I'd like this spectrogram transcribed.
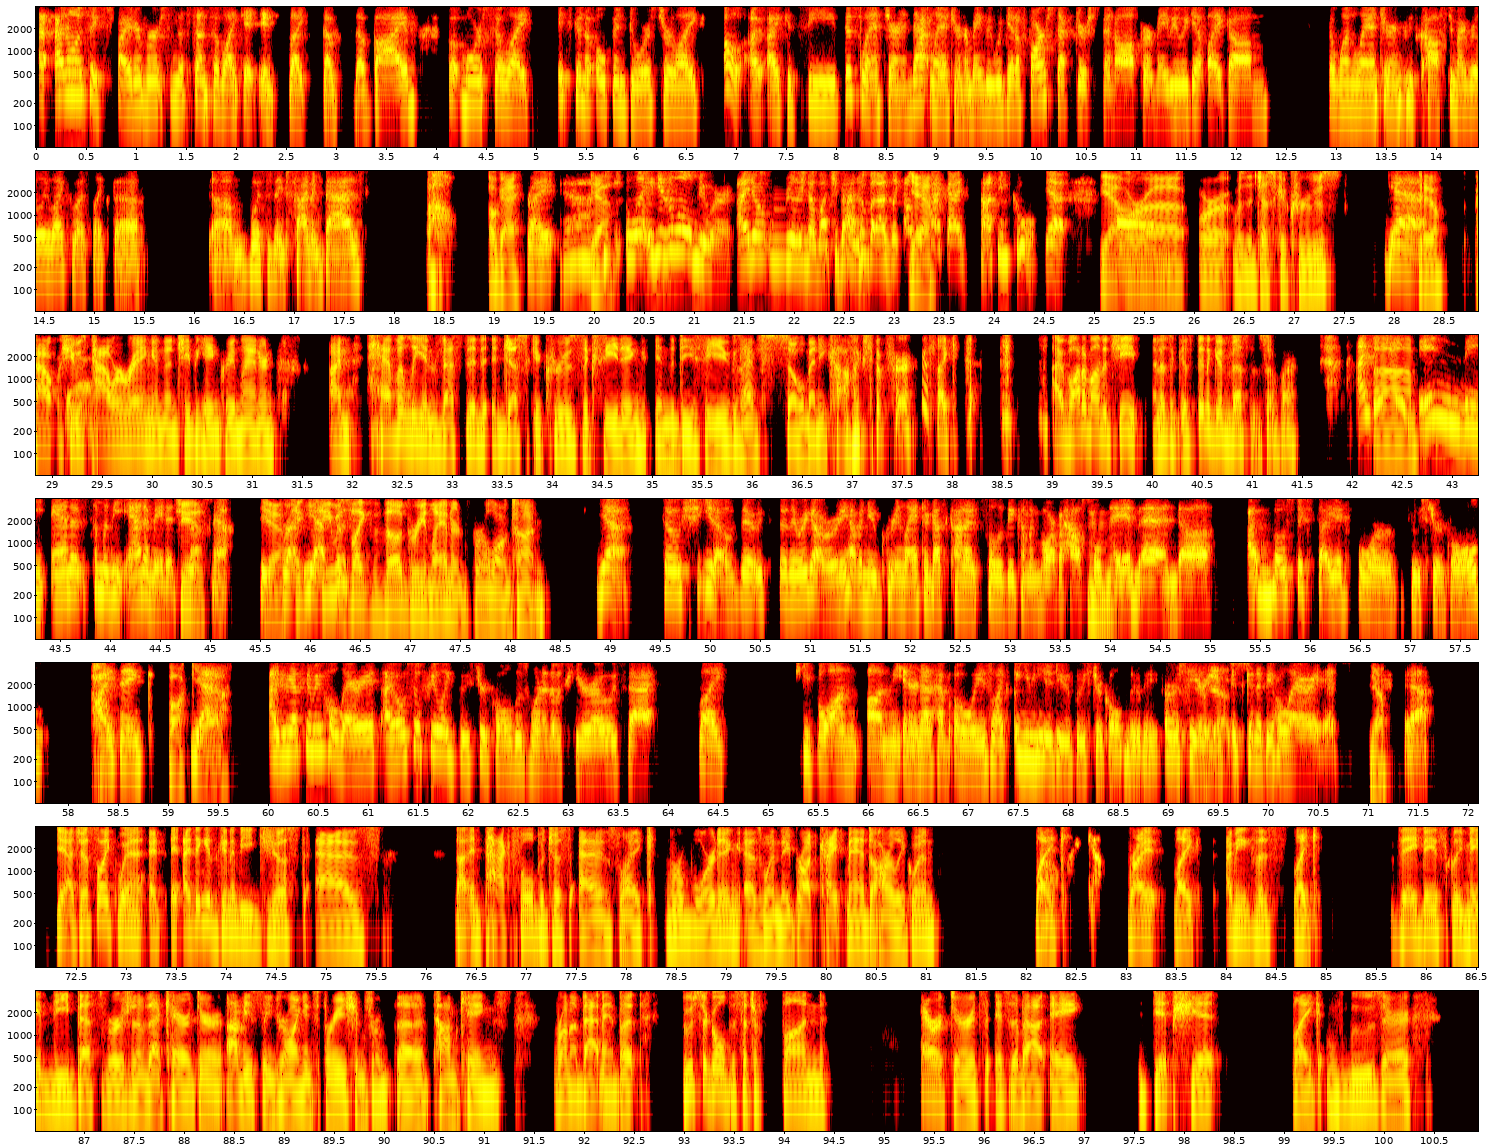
I, I don't want to say Spider Verse in the sense of like it, it, like the the vibe, but more so like it's going to open doors for like, oh, I, I could see this lantern and that lantern, or maybe we get a Far Sector spinoff, or maybe we get like um the one lantern whose costume I really like, who has like the um what's his name, Simon Baz. Oh, Okay. Right. Yeah. yeah. He, he's a little newer. I don't really know much about him, but I was like, oh, yeah. that guy's costume's cool. Yeah. Yeah. Or um, uh, or was it Jessica Cruz? Yeah. Too. Power. She yeah. was Power Ring, and then she became Green Lantern. I'm heavily invested in Jessica Cruz succeeding in the DCU because I have so many comics of her. like, I bought them on the cheap, and it's, it's been a good investment so far. I think um, she's in the some of the animated stuff is. now. Yeah, right. She, yeah, she so was she, like the Green Lantern for a long time. Yeah. So she, you know, there, so there we go. We already have a new Green Lantern that's kind of slowly becoming more of a household mm-hmm. name, and uh, I'm most excited for Booster Gold. I think. Fuck yeah. yeah. I think that's gonna be hilarious. I also feel like Booster Gold is one of those heroes that like people on on the internet have always like, oh, you need to do a Booster Gold movie or a series. Yes. It's gonna be hilarious. Yeah. Yeah. Yeah. Just like when I think it's gonna be just as not impactful, but just as like rewarding as when they brought Kite Man to Harley Quinn. Oh like, oh right? Like, I mean, because like they basically made the best version of that character, obviously drawing inspiration from uh, Tom King's run on Batman. But Booster Gold is such a fun character. It's it's about a dipshit like loser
